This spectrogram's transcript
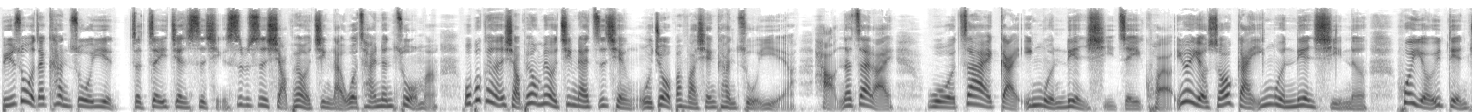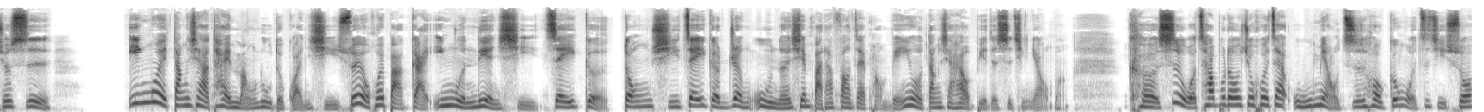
比如说我在看作业的这一件事情，是不是小朋友进来我才能做嘛？我不可能小朋友没有进来之前，我就有办法先看作业啊。好，那再来，我在改英文练习这一块啊，因为有时候改英文练习呢，会有一点就是。因为当下太忙碌的关系，所以我会把改英文练习这一个东西、这一个任务呢，先把它放在旁边，因为我当下还有别的事情要忙。可是我差不多就会在五秒之后跟我自己说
